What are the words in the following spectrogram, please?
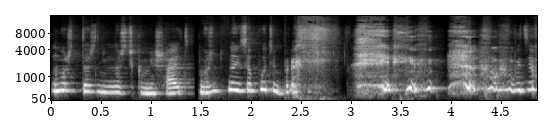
может даже немножечко мешать. Может ну и забудем про это. Мы будем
